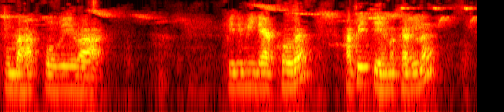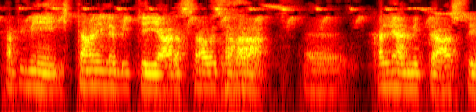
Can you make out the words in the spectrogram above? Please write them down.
උඹහක් හෝ වේවා පිරිමිඩයක් හොග අපිත් එහෙම කරලා අපි මේ ස්ථානෙ ලැබිච්ච ආරස්සාව සහ කල්යාණ මිත්‍ර ආශ්‍රය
